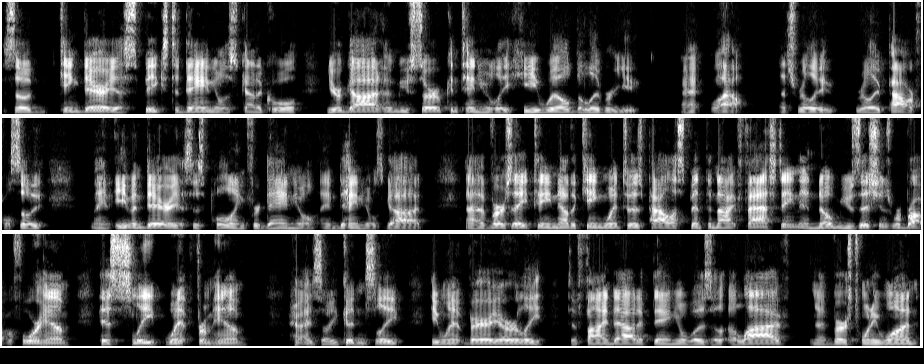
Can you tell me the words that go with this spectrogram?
so King Darius speaks to Daniel. It's kind of cool. Your God, whom you serve continually, he will deliver you. Wow, that's really, really powerful. So, man, even Darius is pulling for Daniel and Daniel's God. Uh, verse 18 Now the king went to his palace, spent the night fasting, and no musicians were brought before him. His sleep went from him, right? So he couldn't sleep. He went very early to find out if Daniel was alive. Uh, verse 21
